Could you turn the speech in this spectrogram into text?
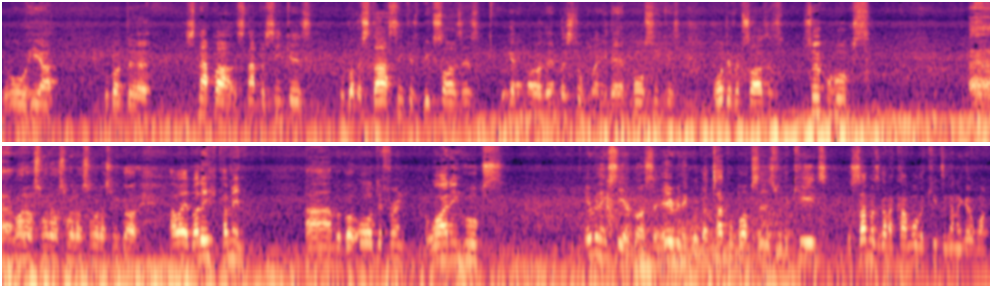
They're all here. We've got the snapper, snapper sinkers. We've got the star sinkers, big sizes. We're getting more of them. There's still plenty there. More sinkers, all different sizes. Circle hooks. Uh, what else? What else? What else? What else we got? How are you, buddy? Come in. Um, we've got all different whiting hooks. Everything's here, guys. So everything. We've got tackle boxes for the kids. The summer's gonna come. All the kids are gonna go want.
